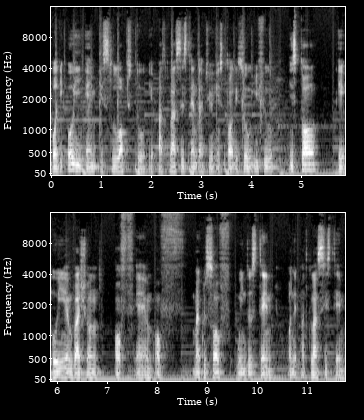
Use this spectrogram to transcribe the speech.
But the OEM is locked to a particular system that you install it. So if you install a OEM version of um, of Microsoft Windows 10 on a particular system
